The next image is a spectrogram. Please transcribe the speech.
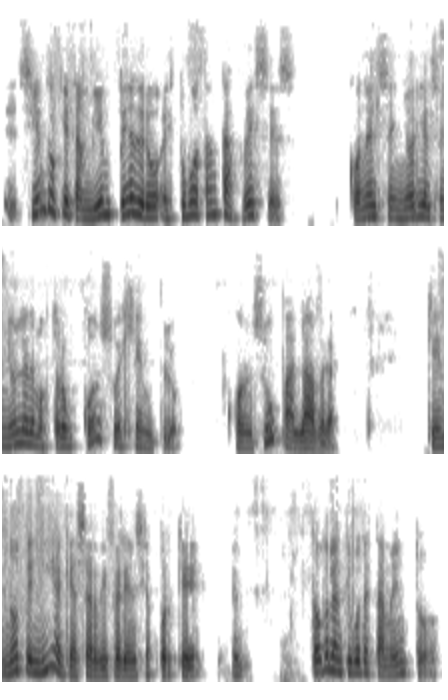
eh, siendo que también Pedro estuvo tantas veces con el Señor y el Señor le demostró con su ejemplo, con su palabra, que no tenía que hacer diferencias porque en todo el Antiguo Testamento,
